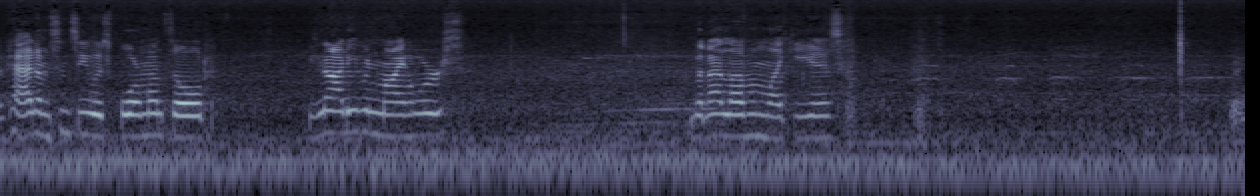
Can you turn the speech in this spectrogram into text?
I've had him since he was four months old. He's not even my horse, but I love him like he is. Right.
